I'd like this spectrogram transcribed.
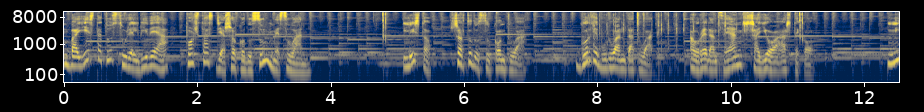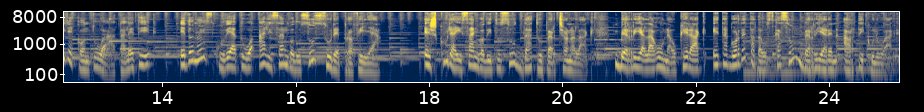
Baiestatu zure elbidea postaz jasoko duzun mezuan. Listo, sortu duzu kontua. Gorde buruan datuak, aurrerantzean saioa hasteko. Nire kontua ataletik, edo noiz kudeatu al izango duzu zure profila. Eskura izango dituzu datu pertsonalak, berria lagun aukerak eta gordeta dauzkazun berriaren artikuluak.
